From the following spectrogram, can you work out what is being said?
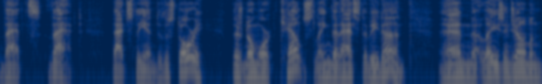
That's that. That's the end of the story. There's no more counseling that has to be done. And, uh, ladies and gentlemen,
